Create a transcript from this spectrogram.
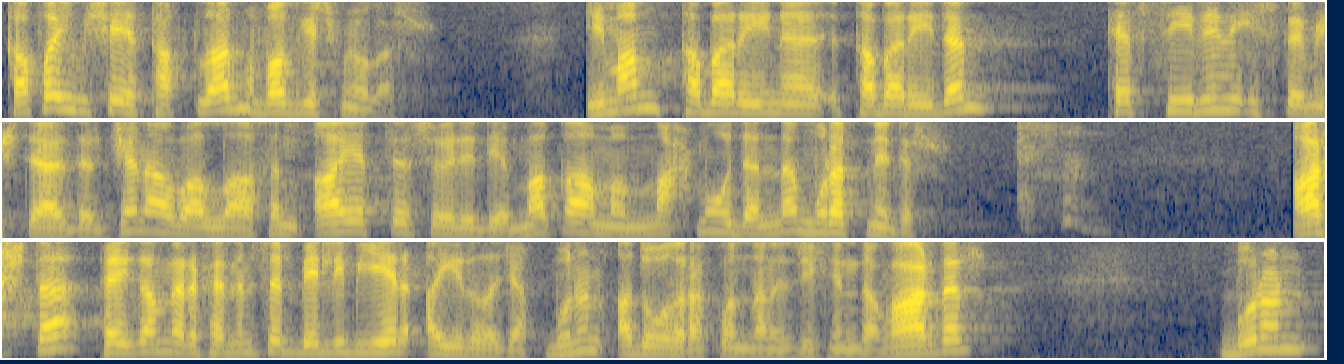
Kafayı bir şeye taktılar mı vazgeçmiyorlar. İmam Tabari'ne, Tabari'den tefsirini istemişlerdir. Cenab-ı Allah'ın ayette söylediği makamın mahmudenden murat nedir? Arşta Peygamber Efendimiz'e belli bir yer ayrılacak. Bunun adı olarak onların zihninde vardır. Bunun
